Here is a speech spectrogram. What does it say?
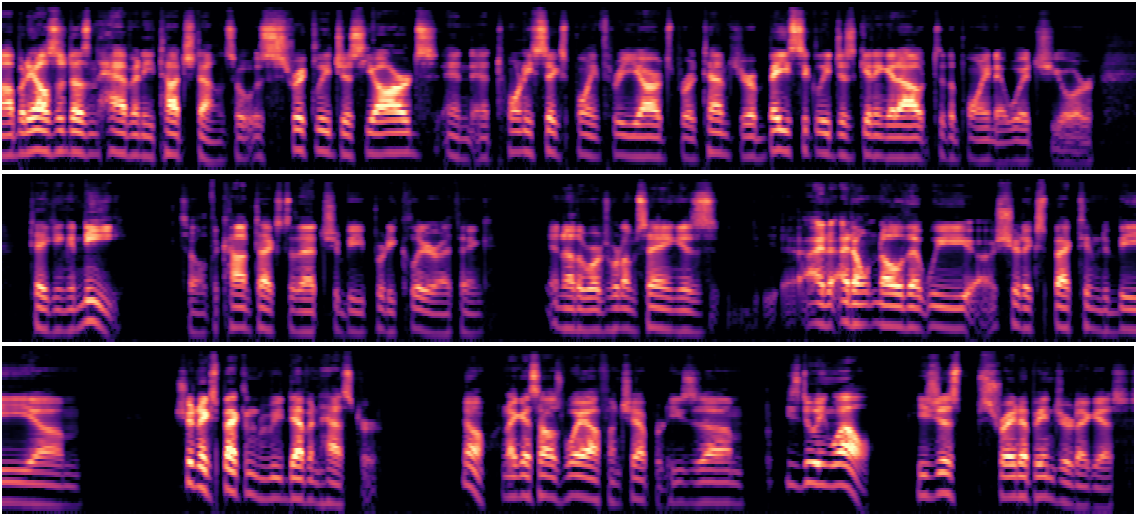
Uh, but he also doesn't have any touchdowns, so it was strictly just yards. And at 26.3 yards per attempt, you're basically just getting it out to the point at which you're taking a knee. So the context of that should be pretty clear, I think. In other words, what I'm saying is I, I don't know that we uh, should expect him to be um, shouldn't expect him to be Devin Hester. No, and I guess I was way off on Shepherd. He's um, he's doing well. He's just straight up injured, I guess.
